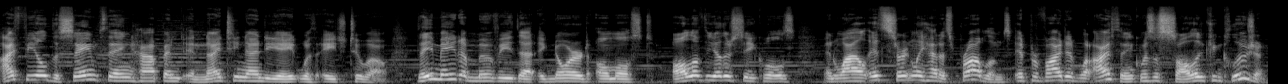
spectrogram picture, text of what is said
I feel the same thing happened in 1998 with H2O. They made a movie that ignored almost all of the other sequels, and while it certainly had its problems, it provided what I think was a solid conclusion.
